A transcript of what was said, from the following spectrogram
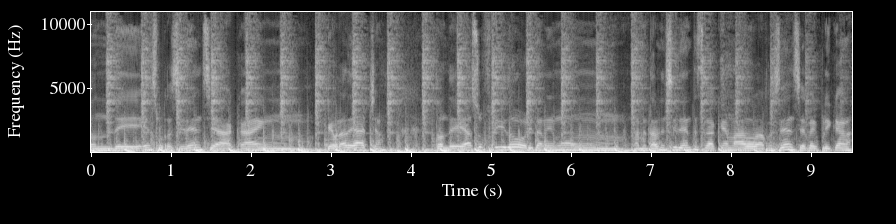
donde en su residencia acá en Quebrada de Hacha, donde ha sufrido ahorita mismo un lamentable incidente, se ha quemado la residencia. Le explicar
